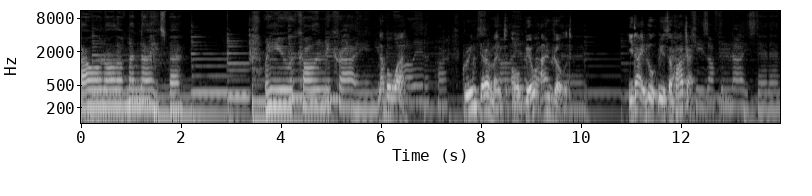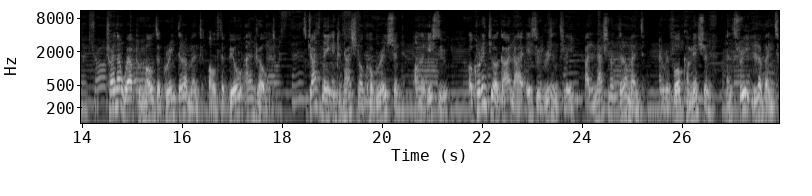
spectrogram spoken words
I want all of my nights back when you were calling me crying. Number one, Green Development of Belt and Road. 一带一路绿色发展。China will promote the green development of the Belt and Road, strengthening international cooperation on the issue, according to a guideline issued recently by the National Development and Reform Commission and three relevant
